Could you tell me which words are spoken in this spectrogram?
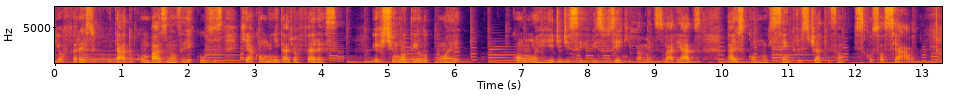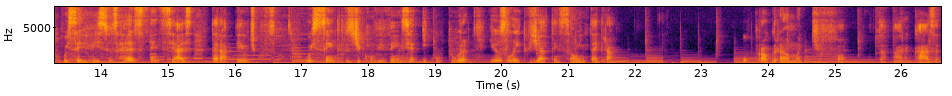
e oferece cuidado com base nos recursos que a comunidade oferece. Este modelo com, uma rede de serviços e equipamentos variados, tais como os centros de atenção psicossocial, os serviços residenciais terapêuticos, os centros de convivência e cultura e os leitos de atenção integral. O programa de volta para casa,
